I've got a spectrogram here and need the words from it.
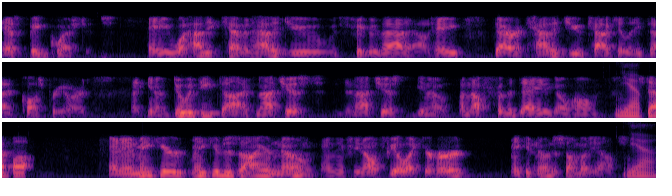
Ask big questions hey, what, how did Kevin, how did you figure that out? Hey, Derek, how did you calculate that cost per yard? Like, you know, do a deep dive, not just not just you know enough for the day to go home. Yeah. Step up, and then make your make your desire known. And if you don't feel like you're heard, make it known to somebody else. Yeah.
